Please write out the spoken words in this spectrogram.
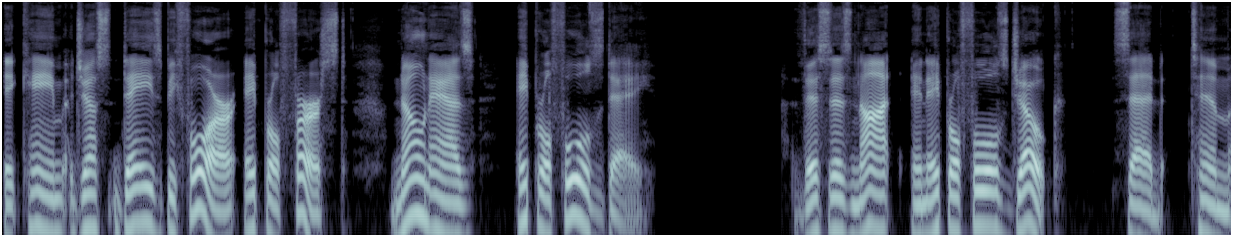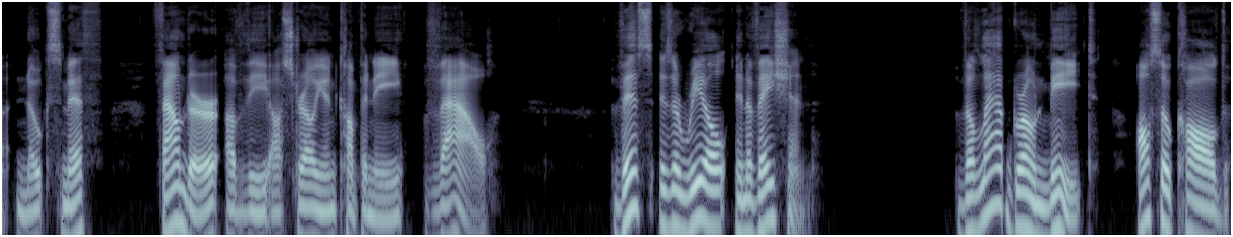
It came just days before April 1st, known as April Fool's Day. This is not an April Fool's joke, said Tim Noakesmith, founder of the Australian company Vow. This is a real innovation. The lab grown meat, also called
